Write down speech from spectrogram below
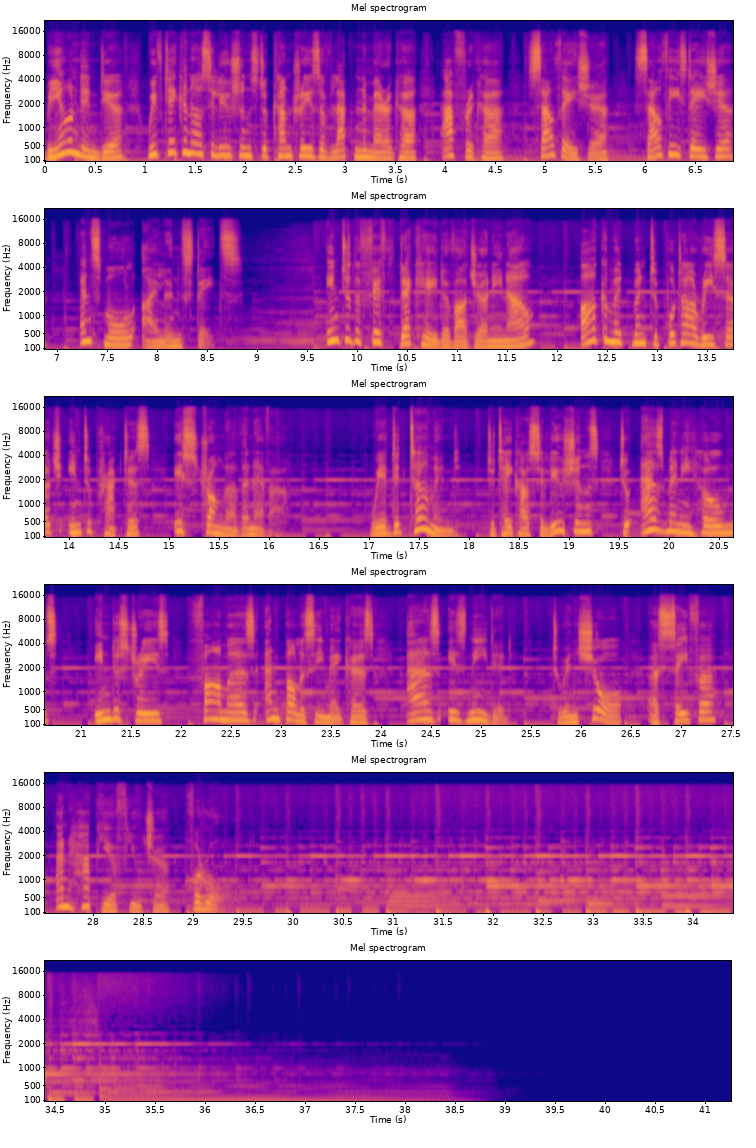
Beyond India, we've taken our solutions to countries of Latin America, Africa, South Asia, Southeast Asia, and small island states. Into the fifth decade of our journey now, our commitment to put our research into practice is stronger than ever. We're determined to take our solutions to as many homes, industries, farmers, and policymakers as is needed to ensure a safer and happier future for all.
